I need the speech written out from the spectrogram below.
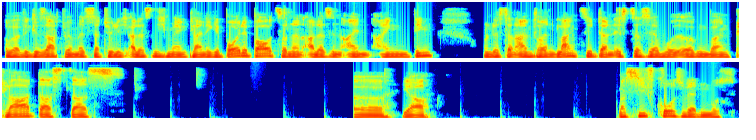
Aber wie gesagt, wenn man jetzt natürlich alles nicht mehr in kleine Gebäude baut, sondern alles in ein, ein Ding und es dann einfach entlang zieht, dann ist das ja wohl irgendwann klar, dass das äh, ja massiv groß werden muss.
